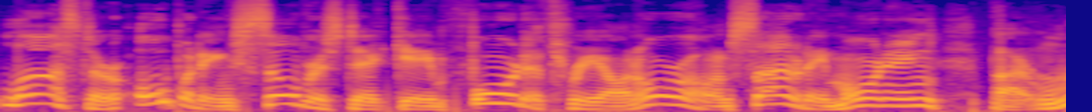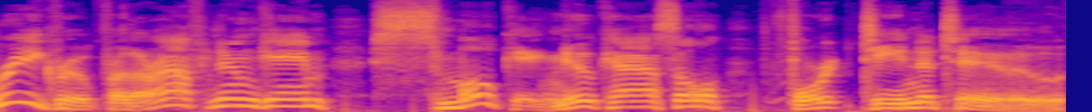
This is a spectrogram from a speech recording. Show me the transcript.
lost their opening Silver Stick game 4 to 3 on Oro on Saturday morning, but regrouped for their afternoon game, smoking Newcastle 14 to 2.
